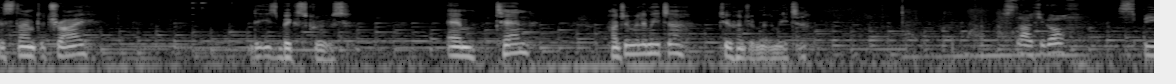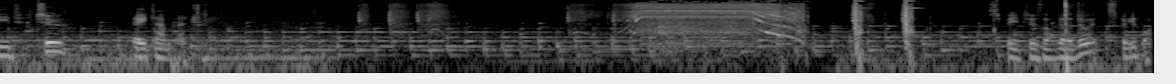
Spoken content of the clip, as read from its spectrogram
it's time to try these big screws. M10, 100 millimeter, 200 millimeter. Starting off speed 2, 8 amp battery. Speed 2 is not going to do it, speed 1.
